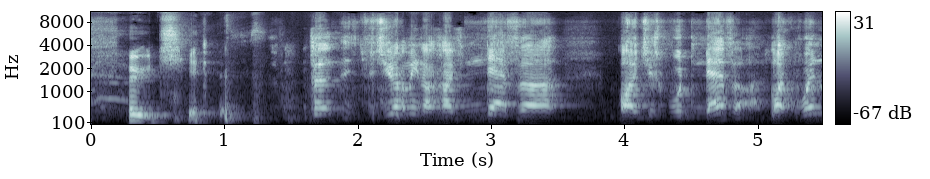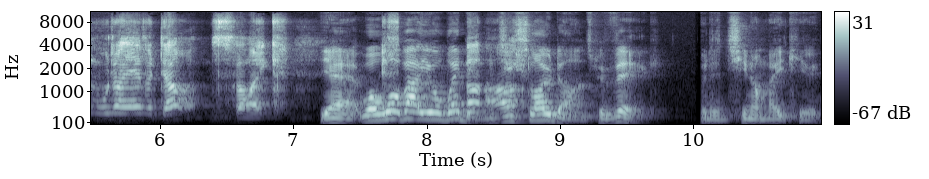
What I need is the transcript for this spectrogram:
Hooch. but do you know what I mean? Like, I've never. I just would never. Like, when would I ever dance? Like, yeah. Well, what about your wedding? Did Uh-uh. you uh, slow dance with Vic, or did she not make you?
